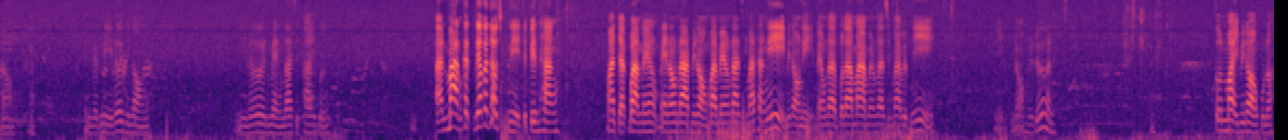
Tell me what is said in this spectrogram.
เนาะเป็นแบบนี้เลยพี่น้องนี่เลยแมงดาสิพายเบิ้งอันบ้านเดี๋ยวก็เจ้านี่จะเป็นทางมาจากบ้านแม่แม่น้องดาพี่น้องบ้านแม่น้องดาสิมาทางนี้พี่น้องนี่แม่น้องดาเวลามาแม่น้องดาสิมาแบบนี้นี่พี่น้องเด้อต้นไม้พี่น้องคุณเนาะ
